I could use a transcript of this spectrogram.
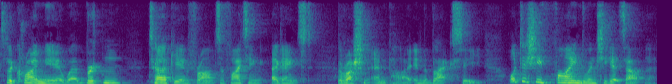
to the Crimea where Britain, Turkey, and France are fighting against the Russian Empire in the Black Sea. What does she find when she gets out there?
